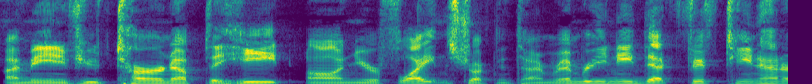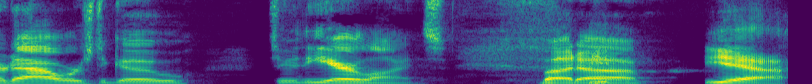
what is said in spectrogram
I mean, if you turn up the heat on your flight instructing time, remember you need that 1500 hours to go to the airlines. But uh, yeah,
